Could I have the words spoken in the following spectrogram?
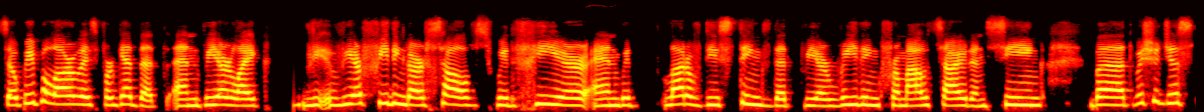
So people always forget that. And we are like, we, we are feeding ourselves with fear and with a lot of these things that we are reading from outside and seeing. But we should just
